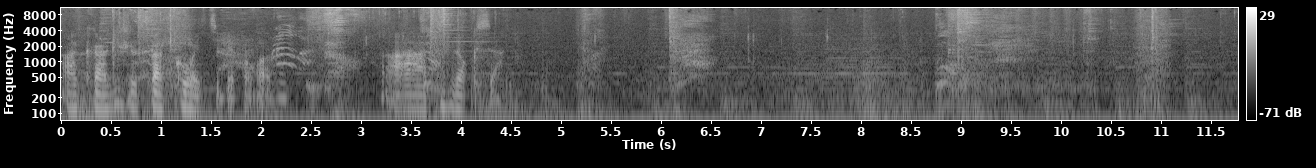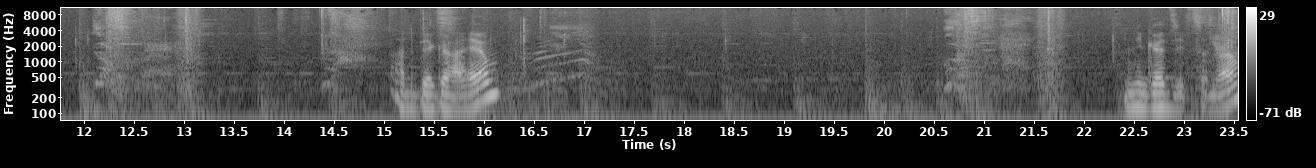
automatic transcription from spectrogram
А как же такой тебе поворот? А, отвлекся. Отбегаем. Не годится, да?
